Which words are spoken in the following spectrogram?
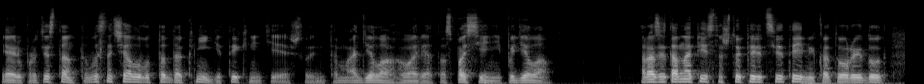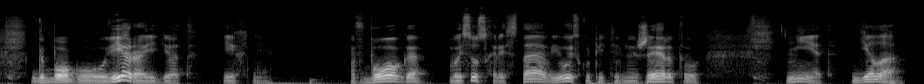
Я говорю, протестанты, вы сначала вот тогда книги тыкните, что они там о делах говорят, о спасении по делам. Разве там написано, что перед святыми, которые идут к Богу, вера идет ихняя? В Бога, в Иисуса Христа, в Его искупительную жертву. Нет дела.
